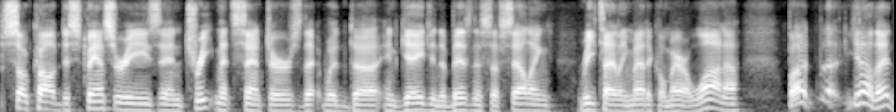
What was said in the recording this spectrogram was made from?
so-called dispensaries and treatment centers that would uh, engage in the business of selling, retailing medical marijuana, but uh, you know, that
